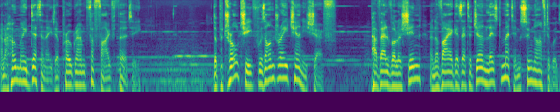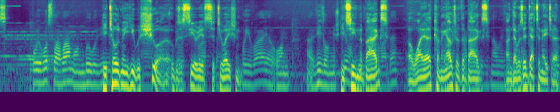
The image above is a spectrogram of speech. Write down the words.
and a homemade detonator programmed for 5.30. The patrol chief was Andrei Chernyshev. Pavel Voloshin, a Novaya Gazeta journalist, met him soon afterwards. He told me he was sure it was a serious situation. He'd seen the bags, a wire coming out of the bags, and there was a detonator.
